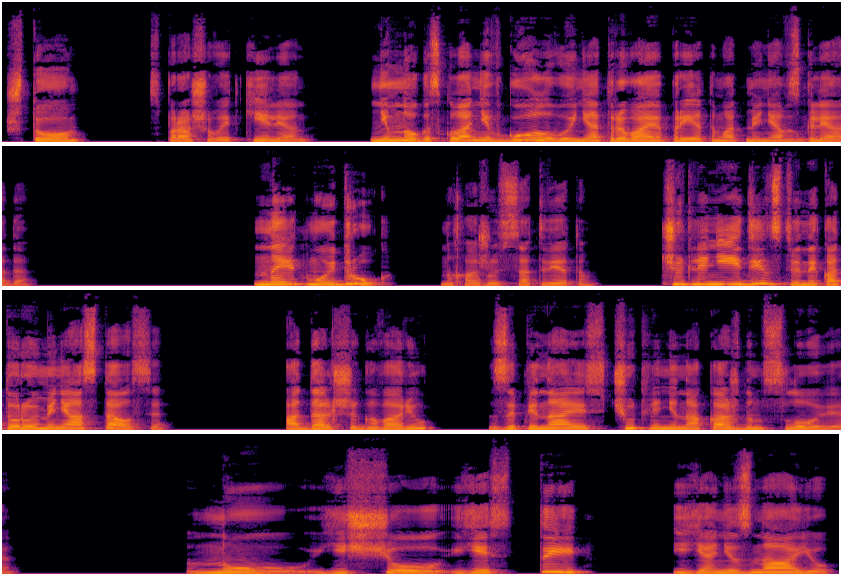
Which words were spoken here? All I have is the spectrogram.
«Что?» — спрашивает Килиан, немного склонив голову и не отрывая при этом от меня взгляда. «Нейт мой друг», — нахожусь с ответом. «Чуть ли не единственный, который у меня остался». А дальше говорю, запинаясь чуть ли не на каждом слове. «Ну, еще есть ты, и я не знаю,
